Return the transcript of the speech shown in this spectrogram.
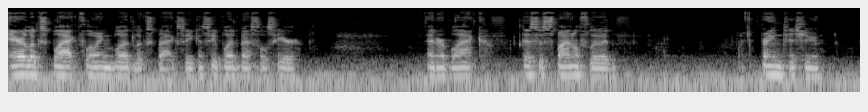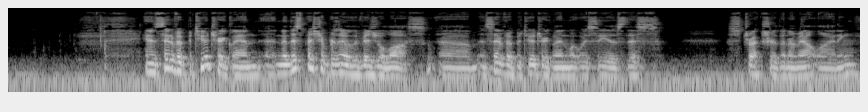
Air looks black, flowing blood looks black. So you can see blood vessels here that are black. This is spinal fluid, brain tissue. And instead of a pituitary gland, uh, now this patient presented with a visual loss. Um, instead of a pituitary gland, what we see is this structure that I'm outlining.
